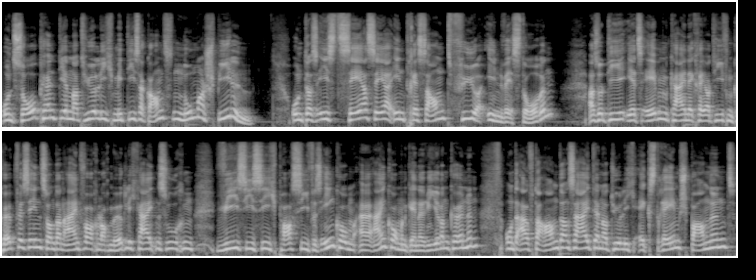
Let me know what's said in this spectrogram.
Und so könnt ihr natürlich mit dieser ganzen Nummer spielen. Und das ist sehr, sehr interessant für Investoren. Also die jetzt eben keine kreativen Köpfe sind, sondern einfach nach Möglichkeiten suchen, wie sie sich passives Einkommen, äh, Einkommen generieren können. Und auf der anderen Seite natürlich extrem spannend,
